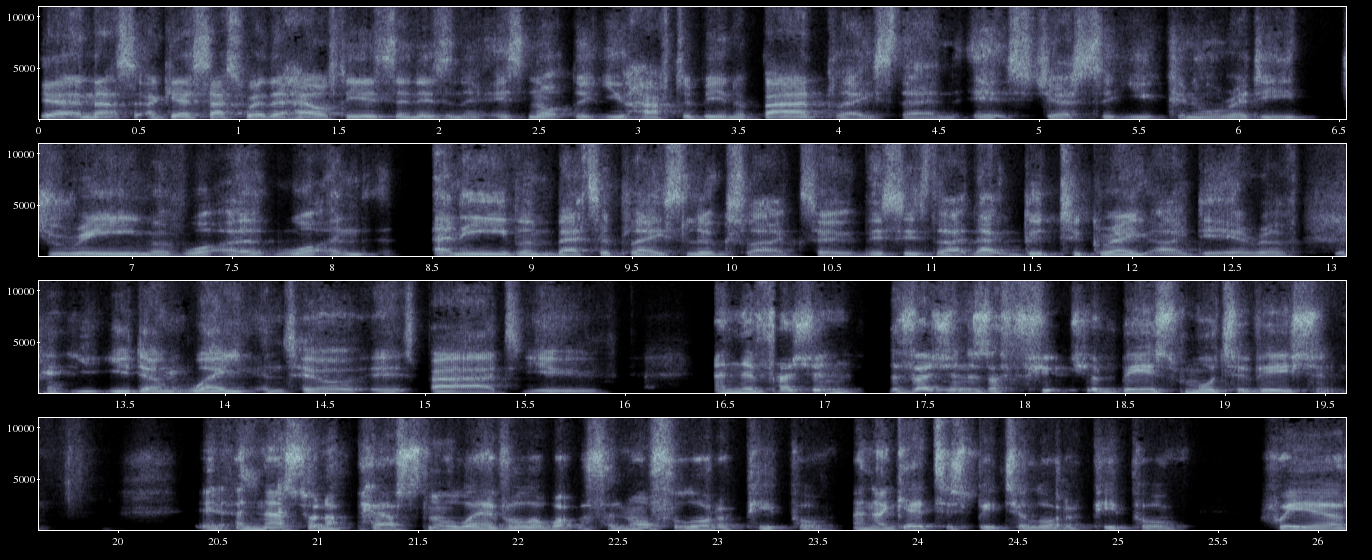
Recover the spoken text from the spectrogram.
Yeah, and that's I guess that's where the healthy is then, isn't it? It's not that you have to be in a bad place then. It's just that you can already dream of what a what an an even better place looks like. So this is like that good to great idea of yeah. you, you, don't wait until it's bad. You and the vision, the vision is a future based motivation. Yes. And that's on a personal level. I work with an awful lot of people and I get to speak to a lot of people where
